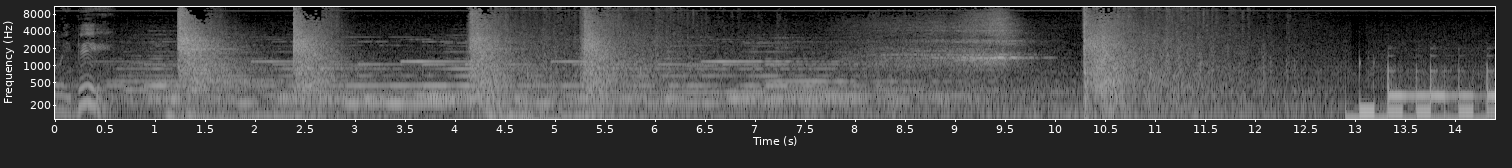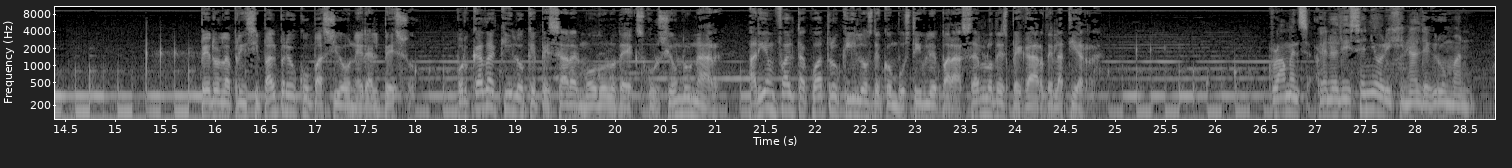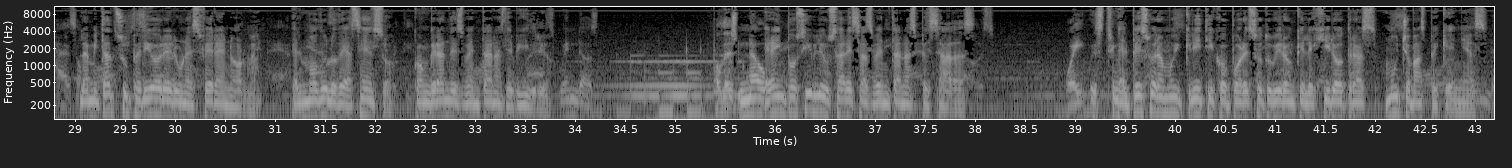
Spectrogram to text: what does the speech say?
Principal preocupación era el peso. Por cada kilo que pesara el módulo de excursión lunar, harían falta 4 kilos de combustible para hacerlo despegar de la Tierra. En el diseño original de Grumman, la mitad superior era una esfera enorme, el módulo de ascenso, con grandes ventanas de vidrio. Era imposible usar esas ventanas pesadas. El peso era muy crítico, por eso tuvieron que elegir otras mucho más pequeñas.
